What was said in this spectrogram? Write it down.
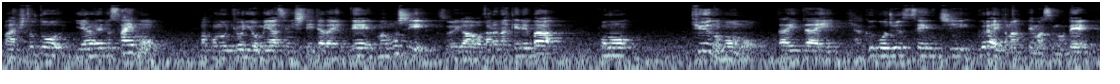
まあ、人とやられる際も、ま、この距離を目安にしていただいて、まあ、もしそれが分からなければこの球の方もだいたい150センチぐらいとなってますので、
